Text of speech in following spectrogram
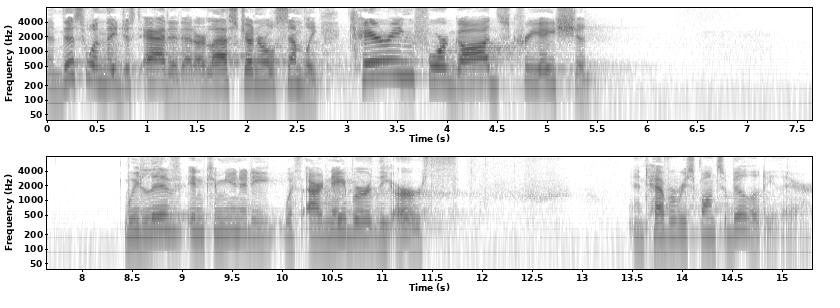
And this one they just added at our last General Assembly caring for God's creation. We live in community with our neighbor, the earth, and have a responsibility there.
